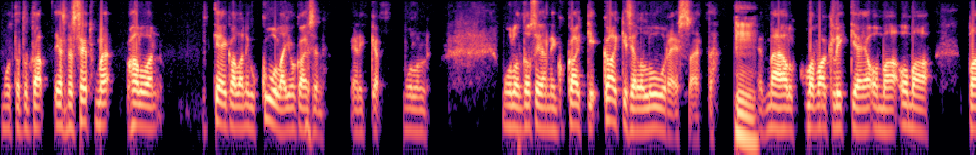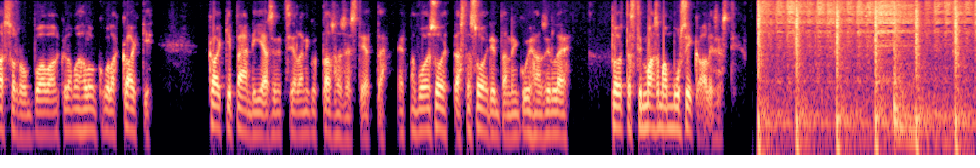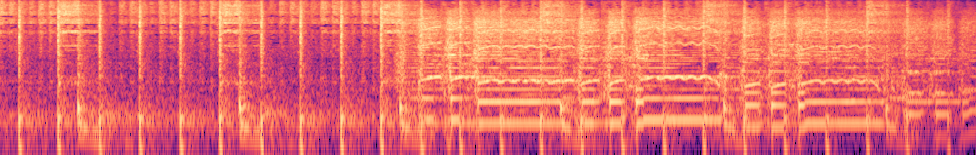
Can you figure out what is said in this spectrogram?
Mutta tota, esimerkiksi se, että kun mä haluan keikalla niin kuin kuulla jokaisen, eli mulla on, mulla on tosiaan niin kuin kaikki, kaikki siellä luureissa, että, hmm. että mä en halua kuulla vaan klikkiä ja omaa, omaa passorumpua, vaan kyllä mä haluan kuulla kaikki, kaikki bändin jäsenet siellä niin kuin tasaisesti, että, että mä voin soittaa sitä soitinta niin kuin ihan silleen, toivottavasti mahdollisimman musikaalisesti.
